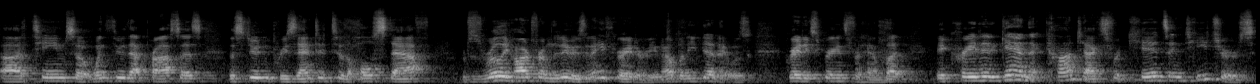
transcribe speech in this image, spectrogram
uh, team, so it went through that process. The student presented to the whole staff, which was really hard for him to do. He's an eighth grader, you know, but he did it. It was a great experience for him. But it created, again, that context for kids and teachers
